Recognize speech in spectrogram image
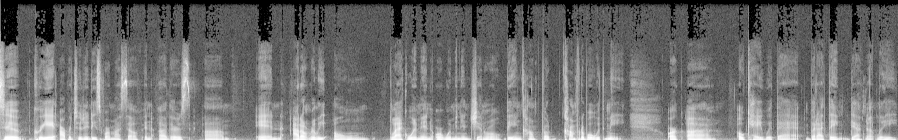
to create opportunities for myself and others. Um, and I don't really own black women or women in general being comfort- comfortable with me or uh, okay with that. But I think definitely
